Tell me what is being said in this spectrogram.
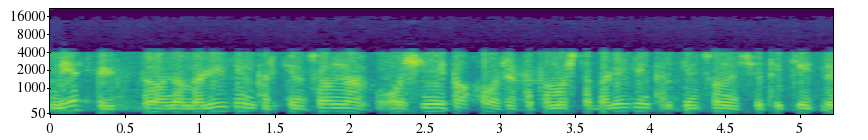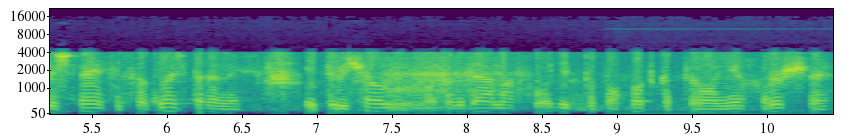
Меркель, то на болезнь Паркинсона очень не похоже, потому что болезнь Паркинсона все-таки начинается с одной стороны. И причем, когда она ходит, то походка-то у нее хорошая.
